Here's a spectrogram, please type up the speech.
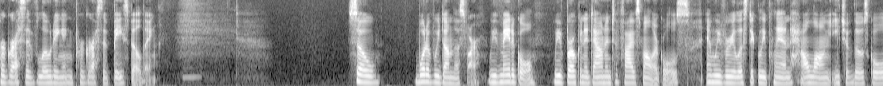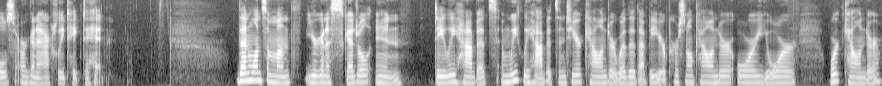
progressive loading and progressive base building. So, what have we done thus far? We've made a goal. We've broken it down into five smaller goals, and we've realistically planned how long each of those goals are going to actually take to hit. Then, once a month, you're going to schedule in daily habits and weekly habits into your calendar, whether that be your personal calendar or your work calendar.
